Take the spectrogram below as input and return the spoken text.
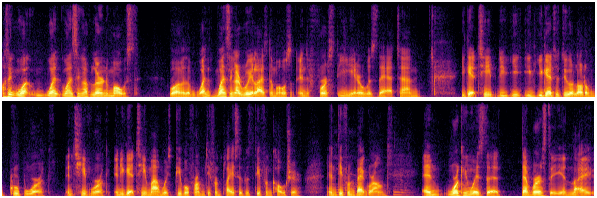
I think one, one, one thing I've learned the most, well, one, one thing I realized the most in the first year was that um, you get team, you, you, you get to do a lot of group work and teamwork, and you get team up with people from different places with different culture and different background, and working with the diversity and like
